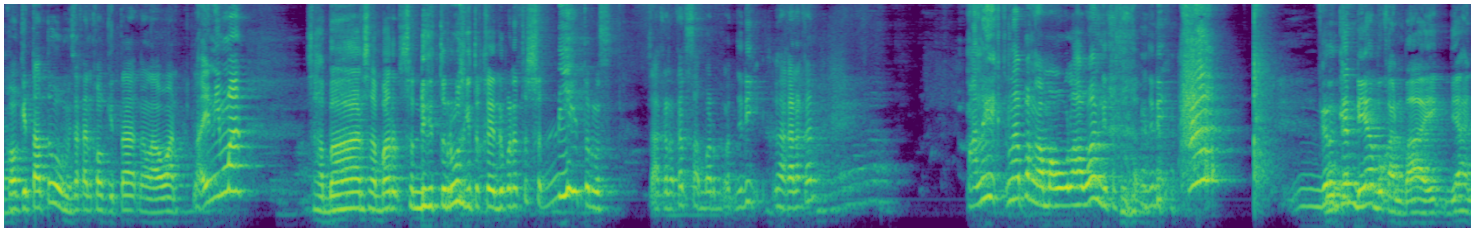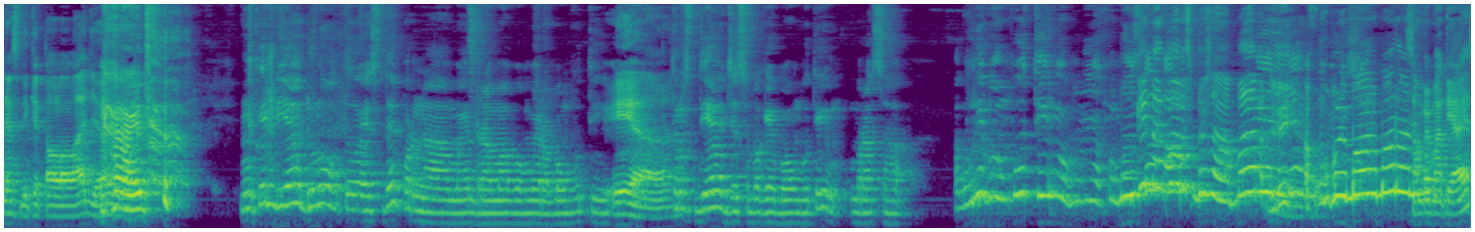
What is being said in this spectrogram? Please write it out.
Kalau kita tuh misalkan kalau kita ngelawan lah ini mah sabar sabar sedih terus gitu. Kehidupan itu sedih terus seakan-akan sabar banget. Jadi seakan-akan mana kenapa nggak mau lawan gitu? Jadi ah, mungkin dia bukan baik dia hanya sedikit tolol aja. Nah itu. Mungkin dia dulu waktu SD pernah main drama bawang merah bawang putih. iya. Terus dia aja sebagai bawang putih merasa aku ini bawang putih nggak boleh aku mungkin aku harus bersabar. Jadi aku nggak boleh marah-marah sampai mati aja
